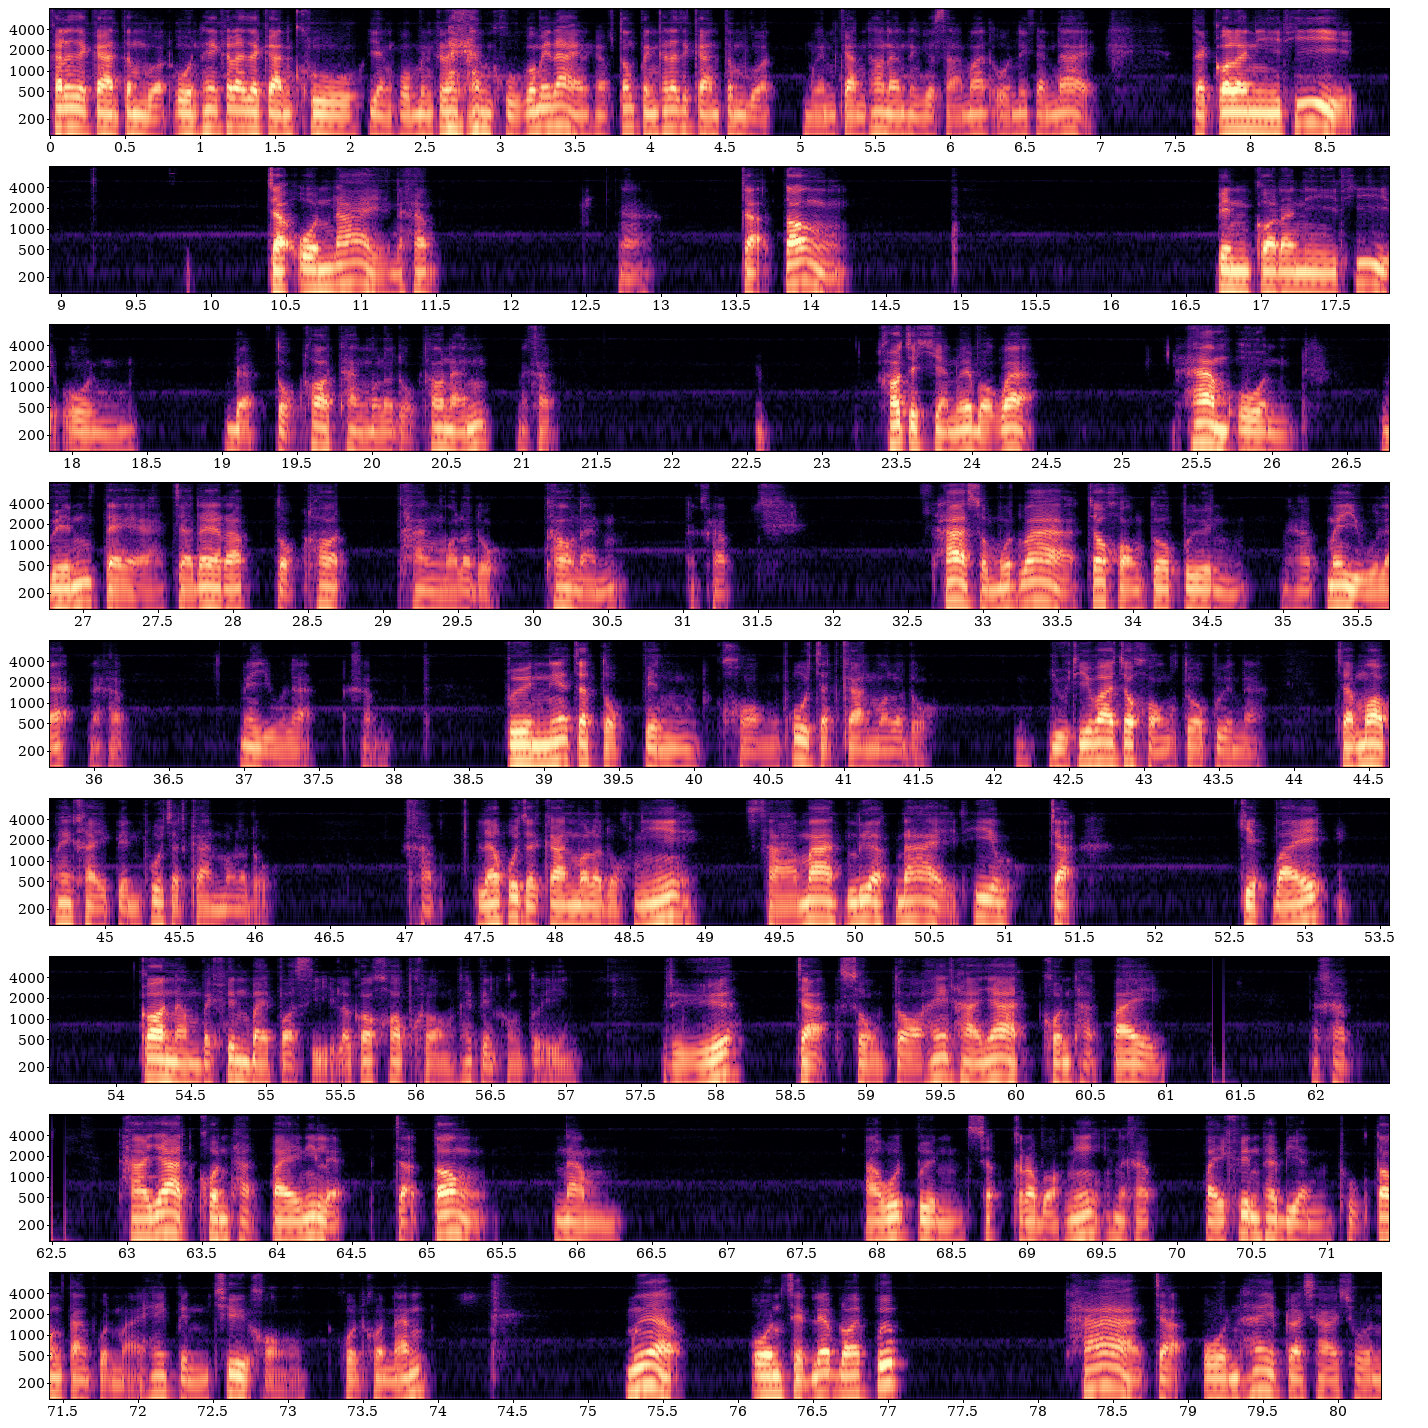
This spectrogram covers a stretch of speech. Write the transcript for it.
ข้าราชการตำรวจโอนให้ข้าราชการครู อย่างผมเป็นข้าราชการครูก็ไม่ได้นะครับ ต้องเป็นข้าราชการตำรวจเหมือนกันเท่านั้นถึงจะสามารถโอนให้กันได้ แต่กรณีที่จะโอนได้นะครับจะต้อง เป็นกรณีที่โอนแบบตกทอดทางมรดกเท่านั้นนะครับ เขาจะเขียนไว้บอกว่า ห้ามโอน เว้นแต่จะได้รับตกทอดทางมรดกเท่านั้นนะครับ ถ้าสมมุติว่าเจ้าของตัวปืนนะครับ ไม่อยู่แล้วนะครับ ไม่อยู่แล้วครับปืนเนี้ยจะตกเป็นของผู้จัดการมรดก อยู่ที่ว่าเจ้าของตัวปืนนะจะมอบให้ใครเป็นผู้จัดการมรดกครับ แล้วผู้จัดการมรดกนี้สามารถเลือกได้ที่จะเก็บไว้ ก็นำไปขึ้นใบป .4 แล้วก็ครอบครองให้เป็นของตัวเอง หรือจะส่งต่อให้ทายาทคนถัดไปนะครับทายาทคนถัดไปนี่แหละจะต้องนำ อาวุธปืนกระบอกนี้นะครับ ไปขึ้นทะเบียนถูกต้องตามกฎหมายให้เป็นชื่อของคนคนนั้น เมื่อโอนเสร็จเรียบร้อยปุ๊บ ถ้าจะโอนให้ประชาชน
